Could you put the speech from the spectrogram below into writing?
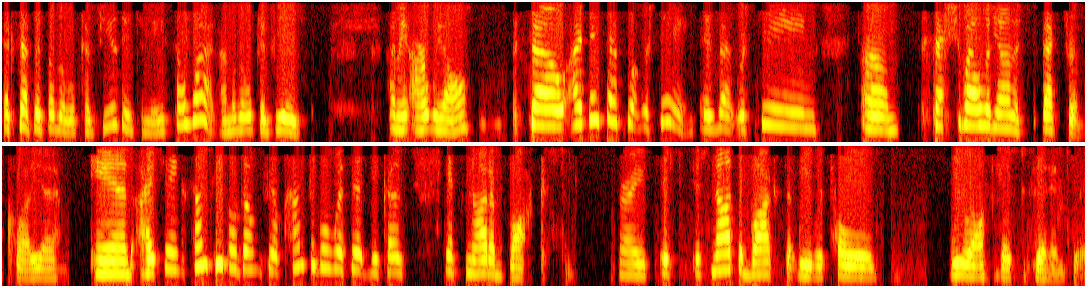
except it's a little confusing to me. So what? I'm a little confused. I mean, aren't we all? So I think that's what we're seeing is that we're seeing um, sexuality on a spectrum, Claudia. And I think some people don't feel comfortable with it because it's not a box, right? It's it's not the box that we were told we were all supposed to fit into.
